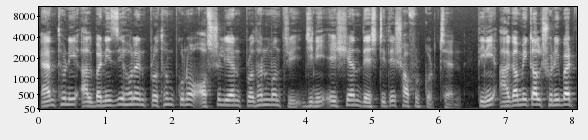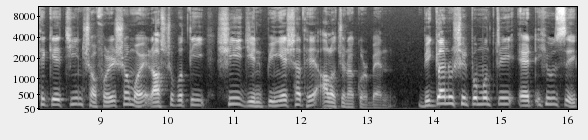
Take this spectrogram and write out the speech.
অ্যান্থনি আলবানিজি হলেন প্রথম কোনো অস্ট্রেলিয়ান প্রধানমন্ত্রী যিনি এশিয়ান দেশটিতে সফর করছেন। তিনি আগামীকাল শনিবার থেকে চীন সফরের সময় রাষ্ট্রপতি শি জিনপিংয়ের সাথে আলোচনা করবেন। বিজ্ঞান ও শিল্পমন্ত্রী এড হিউসিক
